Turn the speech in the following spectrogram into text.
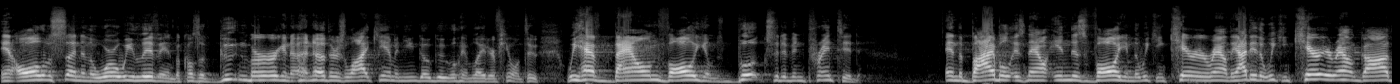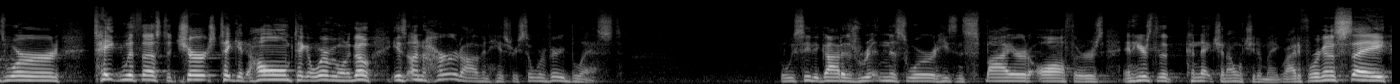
And all of a sudden, in the world we live in, because of Gutenberg and, others like him, and you can go Google him later if you want to, we have bound volumes, books that have been printed. And the Bible is now in this volume that we can carry around. The idea that we can carry around God's Word, take with us to church, take it home, take it wherever we want to go, is unheard of in history. So we're very blessed. But we see that God has written this word, He's inspired authors. And here's the connection I want you to make, right? If we're going to say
